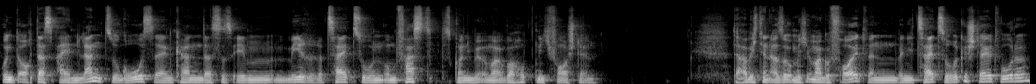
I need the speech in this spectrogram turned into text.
Und auch, dass ein Land so groß sein kann, dass es eben mehrere Zeitzonen umfasst, das konnte ich mir immer überhaupt nicht vorstellen. Da habe ich dann also mich immer gefreut, wenn, wenn die Zeit zurückgestellt wurde,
